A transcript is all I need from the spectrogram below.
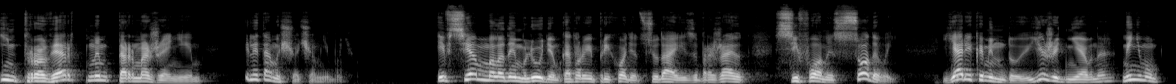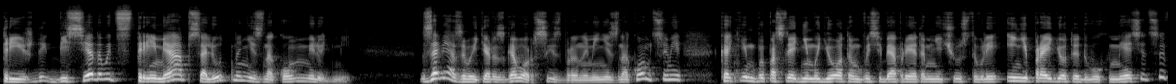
интровертным торможением, или там еще чем-нибудь. И всем молодым людям, которые приходят сюда и изображают сифоны с содовой, я рекомендую ежедневно, минимум трижды, беседовать с тремя абсолютно незнакомыми людьми. Завязывайте разговор с избранными незнакомцами, каким бы последним идиотом вы себя при этом не чувствовали, и не пройдет и двух месяцев,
